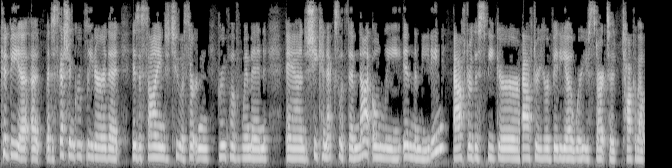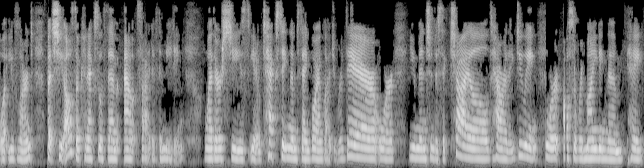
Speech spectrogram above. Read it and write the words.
could be a, a, a, discussion group leader that is assigned to a certain group of women and she connects with them not only in the meeting after the speaker, after your video where you start to talk about what you've learned, but she also connects with them outside of the meeting whether she's, you know, texting them saying, Boy, I'm glad you were there, or you mentioned a sick child, how are they doing? Or also reminding them, Hey,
